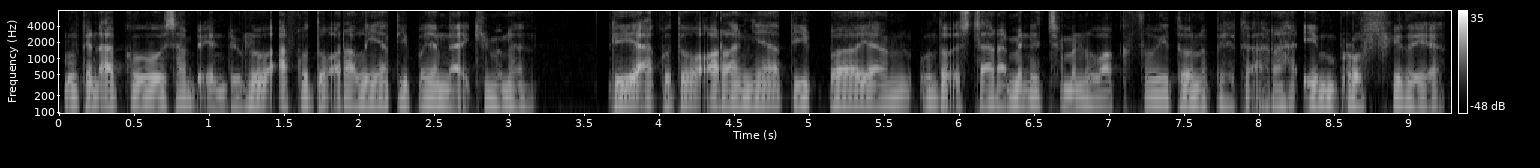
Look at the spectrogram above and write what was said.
mungkin aku sampaikan dulu aku tuh orangnya tipe yang kayak gimana. Jadi aku tuh orangnya tipe yang untuk secara manajemen waktu itu lebih ke arah improve gitu ya.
